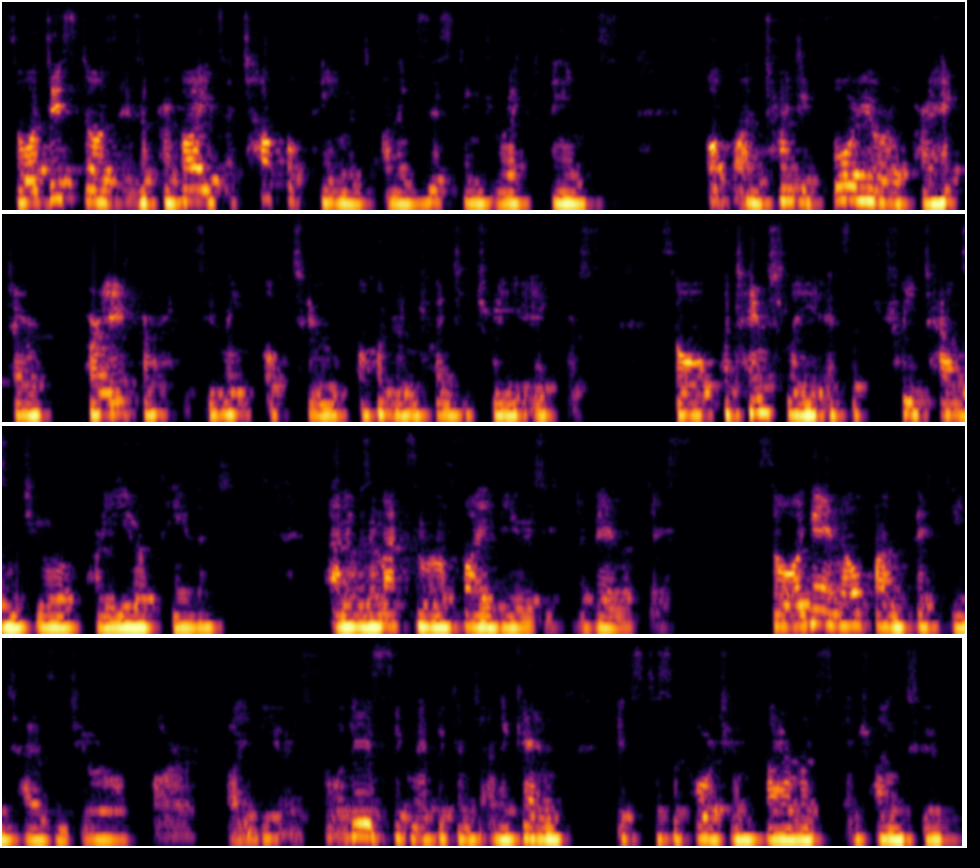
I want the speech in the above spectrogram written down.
So what this does is it provides a top-up payment on existing direct payments up on 24 euro per hectare per acre, excuse me, up to 123 acres. So potentially it's a 3,000 euro per year payment, and it was a maximum of five years you could avail of this. So again, up on 15,000 euro for five years. So it is significant, and again, it's to support young farmers in trying to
